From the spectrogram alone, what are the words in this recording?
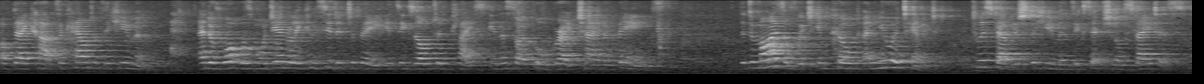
of Descartes' account of the human and of what was more generally considered to be its exalted place in the so-called great chain of beings, the demise of which impelled a new attempt to establish the human's exceptional status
